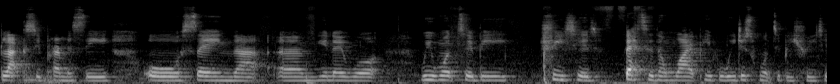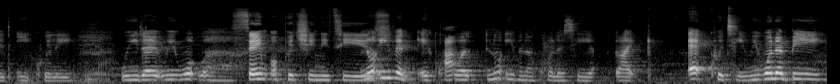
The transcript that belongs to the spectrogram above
black supremacy, or saying that um, you know what, we want to be treated better than white people. We just want to be treated equally. We don't. We want. Uh, Same opportunities. not even equal. Not even equality. Like equity. We want to be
